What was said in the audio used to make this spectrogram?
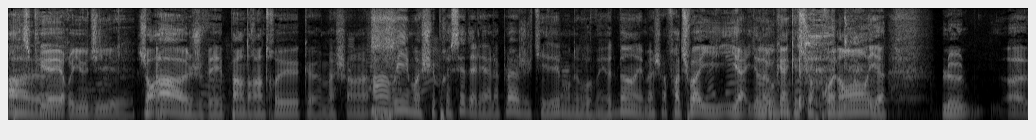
ah, Particulier, euh, Ryuji. euh, Genre, ah, je vais peindre un truc, euh, machin. Ah oui, moi je suis pressé d'aller à la plage, utiliser mon nouveau maillot de bain et machin. Enfin, tu vois, il y, il y en a aucun qui est surprenant. Il y a le. euh,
